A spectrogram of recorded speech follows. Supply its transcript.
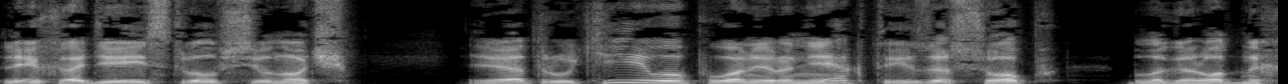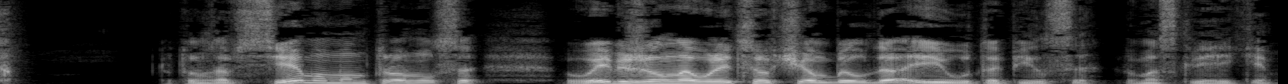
лиходействовал всю ночь, и от руки его помер некто из особ благородных. Тут он совсем умом тронулся, выбежал на улицу, в чем был, да, и утопился в Москвейке.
